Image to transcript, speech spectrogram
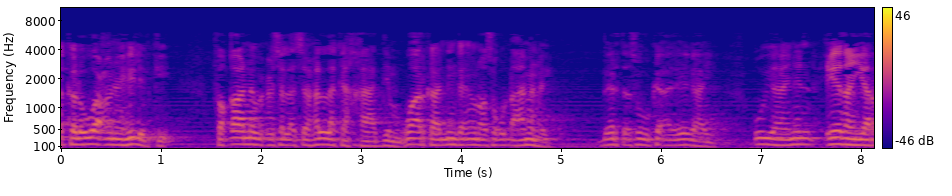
akaluu waa cuneen hilibkii faqala nabig uu sal sl hal laka khaadimu waa arkaa ninkan inuu asagu dhaaminhayo beerta isagu ka adeegahayo uu yahay nin ciidan yar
